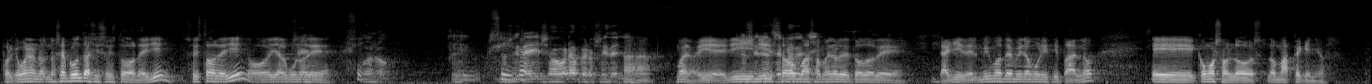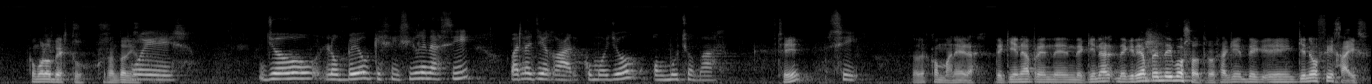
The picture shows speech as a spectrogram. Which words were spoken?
Porque bueno, no, no se pregunta si sois todos de Ellín. ¿Sois todos de Ellín o hay alguno Sí. de...? sí. Bueno, sí. sí, no soy de ISO ahora, pero soy de allí. Ajá. Bueno, y soy de ISO, más o allí. menos de todo de, de aquí, del mismo término municipal, ¿no? Eh, ¿Cómo son los, los más pequeños? ¿Cómo los ves tú, José Antonio? Pues yo los veo que si siguen así van a llegar como yo o mucho más. ¿Sí? Sí, ves con maneras. ¿De quién aprenden? ¿De quién, de quién aprendéis vosotros? ¿A quién, de- ¿En quién os fijáis?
